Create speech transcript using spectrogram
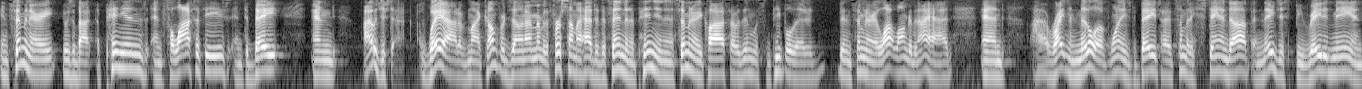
In seminary, it was about opinions and philosophies and debate, and I was just way out of my comfort zone. I remember the first time I had to defend an opinion in a seminary class, I was in with some people that had been in seminary a lot longer than I had, and uh, right in the middle of one of these debates, I had somebody stand up and they just berated me and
